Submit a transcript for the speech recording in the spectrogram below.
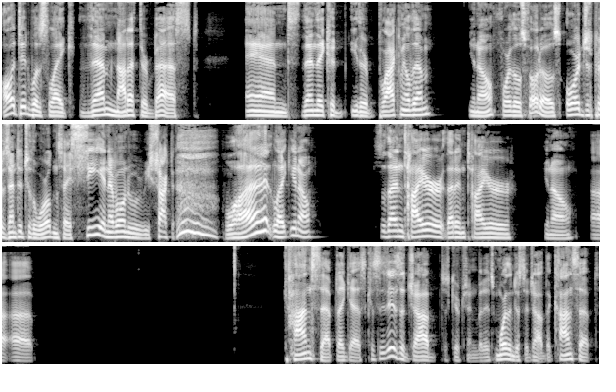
all it did was like them not at their best and then they could either blackmail them you know, for those photos, or just present it to the world and say, see, and everyone would be shocked. what? Like, you know, so that entire, that entire, you know, uh, uh, concept, I guess, because it is a job description, but it's more than just a job. The concept,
